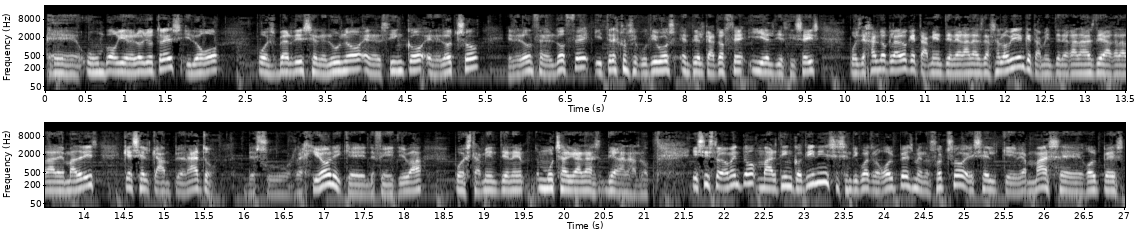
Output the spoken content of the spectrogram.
eh, un bogey en el hoyo 3 y luego pues Verdis en el 1, en el 5, en el 8, en el 11, en el 12 y tres consecutivos entre el 14 y el 16, pues dejando claro que también tiene ganas de hacerlo bien, que también tiene ganas de agradar en Madrid, que es el campeonato de su región y que en definitiva pues también tiene muchas ganas de ganarlo. Insisto, de momento Martín Cotini, 64 golpes, menos 8, es el que más eh, golpes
